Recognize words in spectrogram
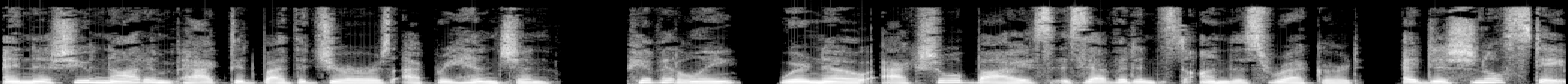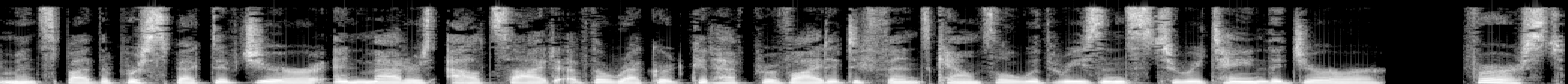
an issue not impacted by the juror's apprehension. Pivotally, where no actual bias is evidenced on this record, additional statements by the prospective juror and matters outside of the record could have provided defense counsel with reasons to retain the juror. First,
